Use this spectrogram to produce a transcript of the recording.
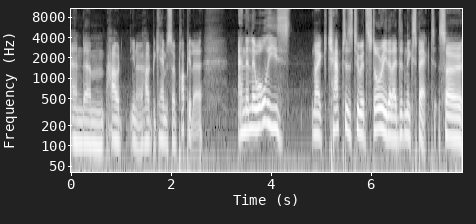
and um how it you know how it became so popular and then there were all these like chapters to its story that I didn't expect. So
